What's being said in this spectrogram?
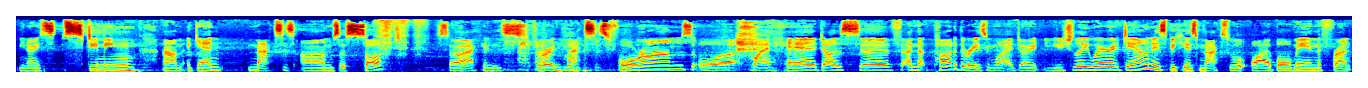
you know, stimming. Um, again, Max's arms are soft, so I can stroke Max's forearms, or my hair does serve. And that part of the reason why I don't usually wear it down is because Max will eyeball me in the front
